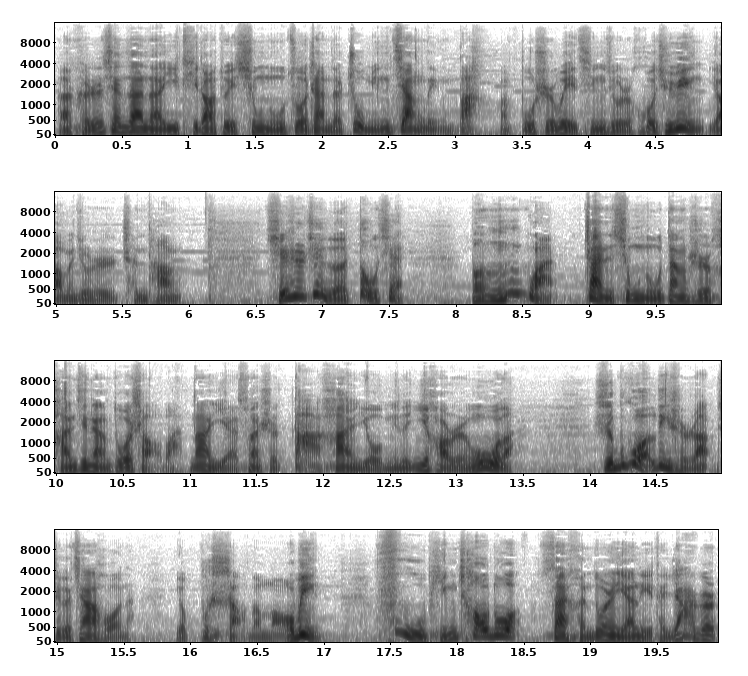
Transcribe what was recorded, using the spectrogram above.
啊，可是现在呢，一提到对匈奴作战的著名将领吧，啊，不是卫青就是霍去病，要么就是陈汤。其实这个窦宪，甭管战匈奴当时含金量多少吧，那也算是大汉有名的一号人物了。只不过历史上这个家伙呢，有不少的毛病，负评超多，在很多人眼里，他压根儿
